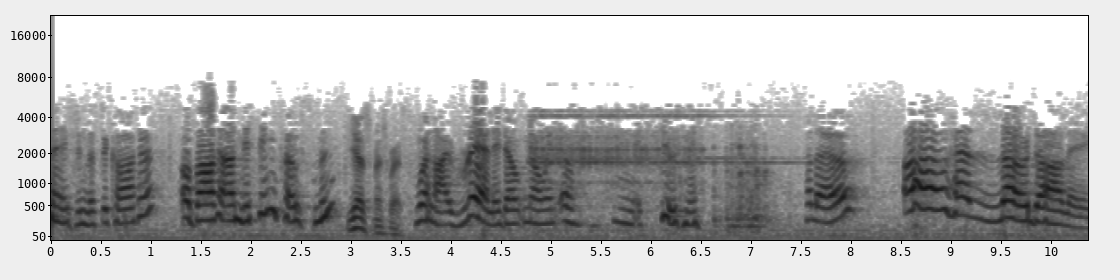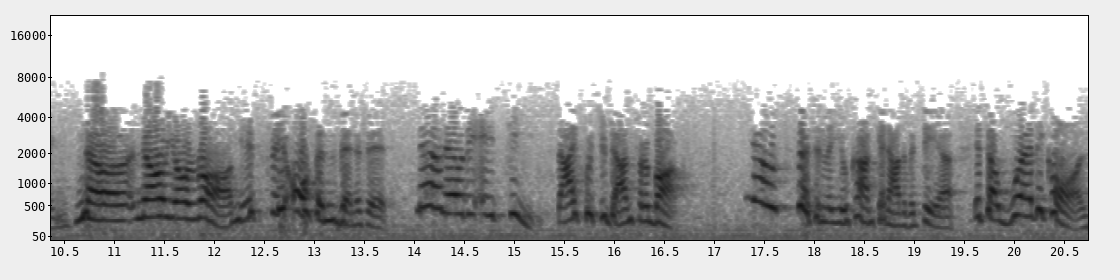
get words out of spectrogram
Information, Mr. Carter, about our missing postman. Yes, Miss West. Well, I really don't know it. Oh, mm, excuse me. Hello? Oh, hello, darling. No, no, you're wrong. It's the orphan's benefit. No, no, the 18th. I put you down for a box. No, certainly you can't get out of it, dear. It's a worthy cause.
